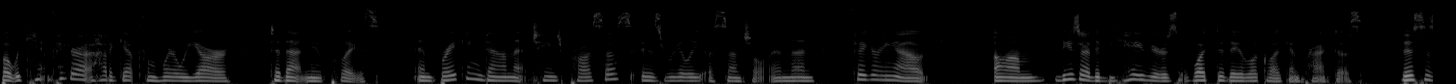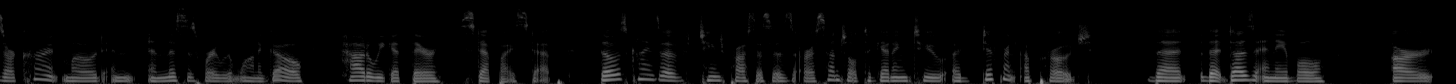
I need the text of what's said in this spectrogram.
but we can't figure out how to get from where we are to that new place. And breaking down that change process is really essential. And then figuring out um, these are the behaviors. What do they look like in practice? This is our current mode, and, and this is where we want to go. How do we get there step by step? Those kinds of change processes are essential to getting to a different approach that that does enable our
